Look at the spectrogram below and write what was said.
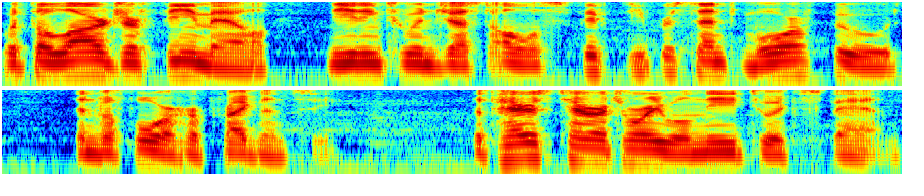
with the larger female needing to ingest almost 50% more food than before her pregnancy. The pair's territory will need to expand,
